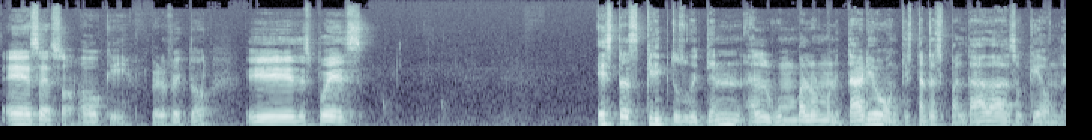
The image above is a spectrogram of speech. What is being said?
Es eso. Ok, perfecto. Eh, después, ¿estas criptos, güey, tienen algún valor monetario o en qué están respaldadas o qué onda?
